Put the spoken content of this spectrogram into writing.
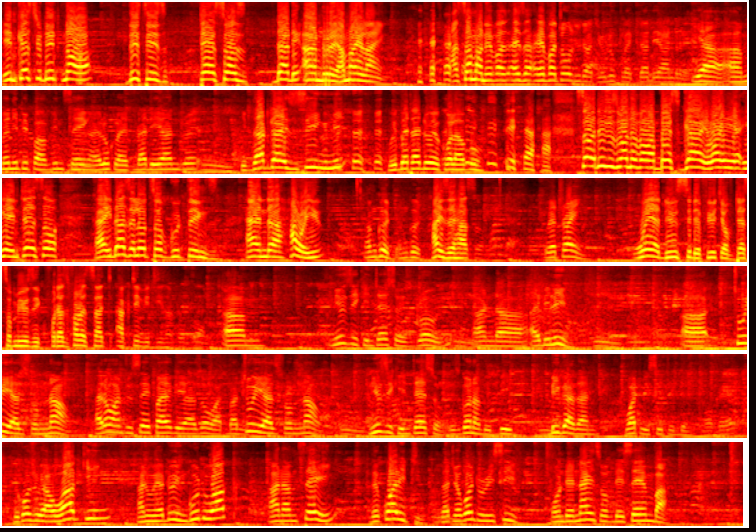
in case you didn't know, this is Teso's Daddy Andre. Am I lying? Has someone ever, has ever told you that you look like Daddy Andre? Yeah, uh, many people have been saying I look like Daddy Andre. If that guy is seeing me, we better do a collabo. So this is one of our best guy right here, here in Teso. Uh, he does a lots of good things. And uh, how are you? I'm good. I'm good. How is the hustle? We are trying. where do you see the future of Teso music for as far as such activities are concerned? Um, music in Teso is growing, and uh, I believe uh, two years from now, I don't want to say five years or what, but two years from now, music in Teso is gonna be big, bigger than what we see today. Okay. Because we are working and we are doing good work, and I'm saying the quality that you're going to receive on the 9th of December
